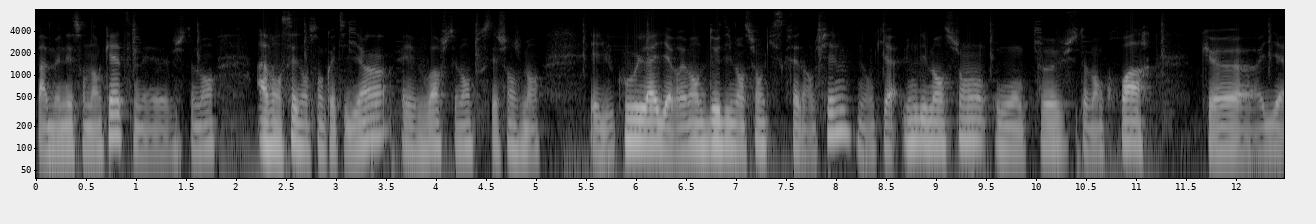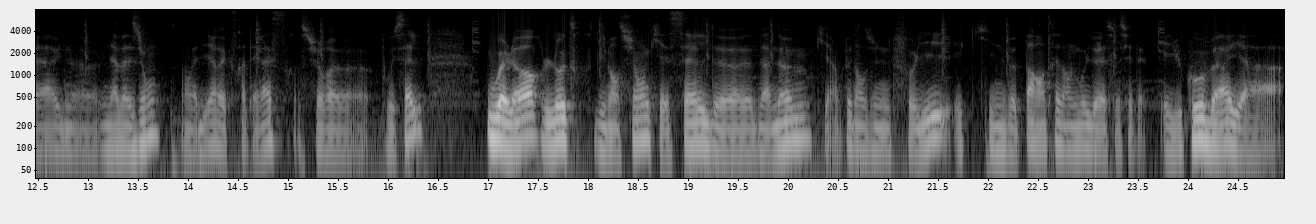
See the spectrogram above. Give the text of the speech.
pas mener son enquête, mais justement avancer dans son quotidien et voir justement tous ces changements. Et du coup, là, il y a vraiment deux dimensions qui se créent dans le film. Donc, il y a une dimension où on peut justement croire qu'il euh, y a une, invasion, on va dire, extraterrestre sur euh, Bruxelles, ou alors l'autre dimension qui est celle d'un homme qui est un peu dans une folie et qui ne veut pas rentrer dans le moule de la société. Et du coup, bah, il y, a,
